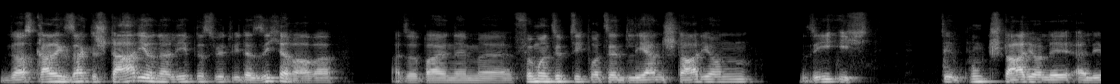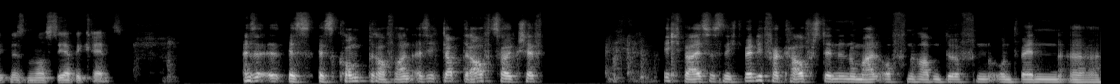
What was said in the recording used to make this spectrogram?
du hast gerade gesagt, das Stadionerlebnis wird wieder sicherer, aber also bei einem äh, 75% leeren Stadion sehe ich den Punkt Stadionerlebnis noch sehr begrenzt. Also es, es kommt drauf an. Also ich glaube, Draufzahlgeschäft ich weiß es nicht. Wenn die Verkaufsstände normal offen haben dürfen und wenn, äh,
